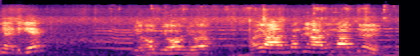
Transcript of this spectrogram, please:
હેડીએ બેહો બેહો બેહો હવે હાલમાંથી હારી લાવજે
